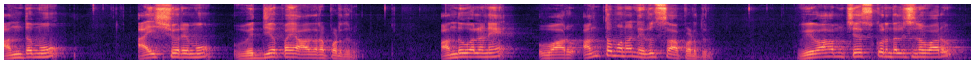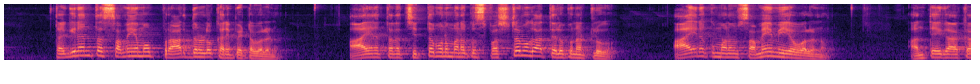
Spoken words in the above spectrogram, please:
అందము ఐశ్వర్యము విద్యపై ఆధారపడదురు. అందువలనే వారు అంతమున నిరుత్సాహపడదురు. వివాహం చేసుకునదలిసిన వారు తగినంత సమయము ప్రార్థనలో కనిపెట్టవలను. ఆయన తన చిత్తమును మనకు స్పష్టముగా తెలుపునట్లు ఆయనకు మనం సమయం ఇవ్వవలను అంతేగాక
